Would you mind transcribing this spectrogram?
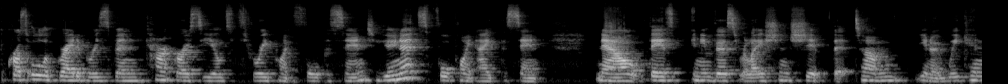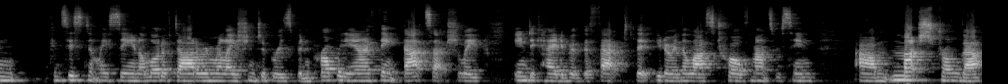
across all of Greater Brisbane, current gross yields 3.4%, units 4.8%. Now, there's an inverse relationship that, um, you know, we can consistently see in a lot of data in relation to Brisbane property. And I think that's actually indicative of the fact that, you know, in the last 12 months, we've seen um, much stronger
